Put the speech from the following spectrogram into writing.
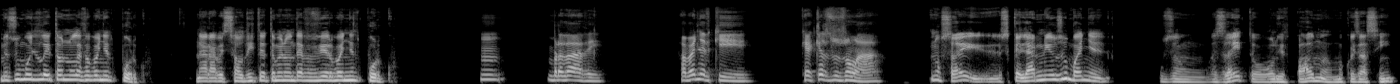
Mas o molho de leitão não leva banha de porco. Na Arábia Saudita também não deve haver banha de porco. Hum, verdade. A banha de quê? O que é que eles usam lá? Não sei, se calhar nem usam banha. Usam azeite ou óleo de palma, uma coisa assim.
